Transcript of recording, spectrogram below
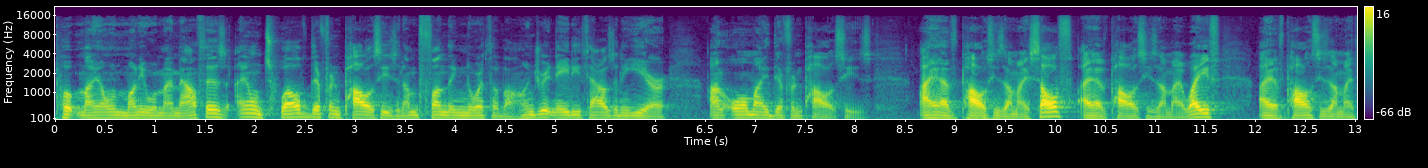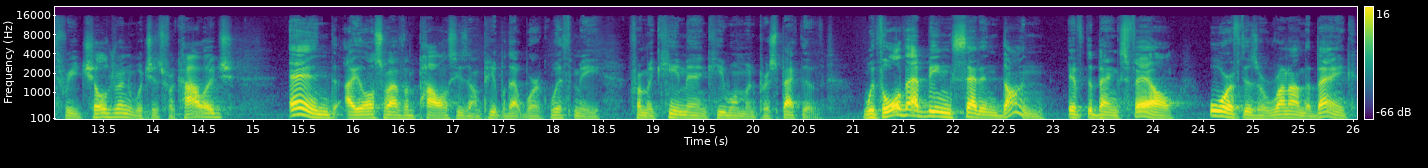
put my own money where my mouth is. I own 12 different policies and I'm funding north of 180,000 a year on all my different policies. I have policies on myself, I have policies on my wife, I have policies on my three children, which is for college. And I also have policies on people that work with me from a key man, key woman perspective. With all that being said and done, if the banks fail or if there's a run on the bank,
